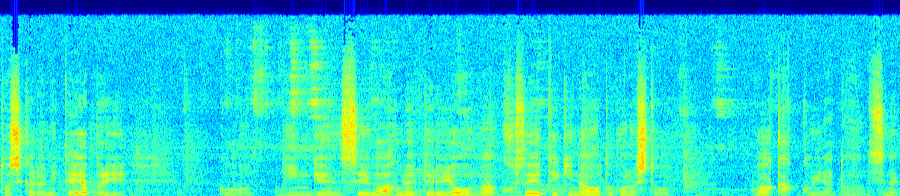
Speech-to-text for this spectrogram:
年から見てやっぱりこう人間性が溢れてるような個性的な男の人はかっこいいなと思うんですね。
